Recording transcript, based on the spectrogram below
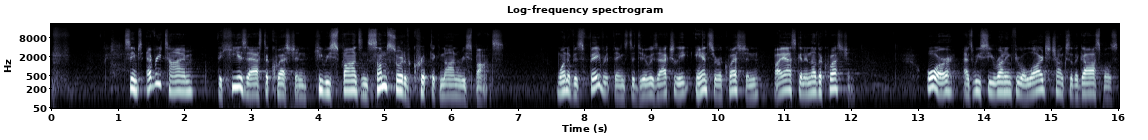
It seems every time that he is asked a question, he responds in some sort of cryptic non response one of his favorite things to do is actually answer a question by asking another question. Or, as we see running through a large chunks of the Gospels,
